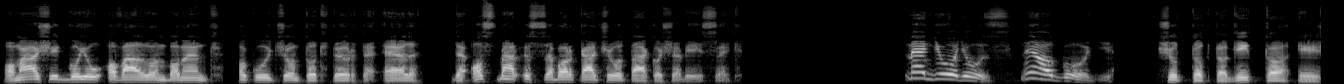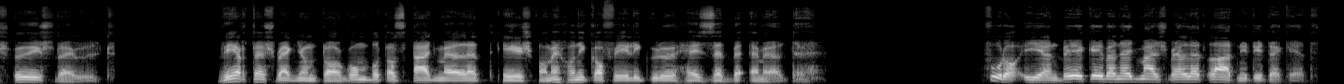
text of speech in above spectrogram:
A másik golyó a vállamba ment, a kulcsontot törte el, de azt már összebarkácsolták a sebészek. Meggyógyulsz, ne aggódj! Suttogta Gitta, és ő is leült. Vértes megnyomta a gombot az ágy mellett, és a mechanika félig ülő helyzetbe emelte. Fura ilyen békében egymás mellett látni titeket.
